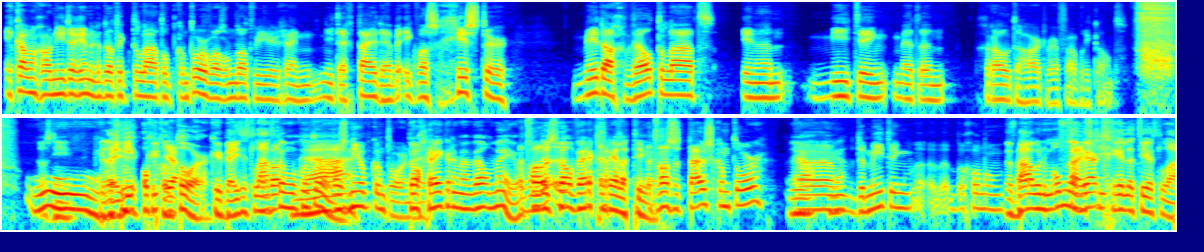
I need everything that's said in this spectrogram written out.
ik kan me gewoon niet herinneren dat ik te laat op kantoor was, omdat we hier geen, niet echt tijd hebben. Ik was gistermiddag wel te laat in een meeting met een grote hardwarefabrikant. Dat is niet- dat is niet op kun- kantoor. Kun je beter te laat komen op Ja. kantoor? Het was niet op kantoor, nee. Toch rekenen we wel mee hoor, Het want wa- het is wel het- werkgerelateerd. Het was het thuiskantoor. Ja, Ehm, ja. De meeting eh, begon om We vijf- bouwen hem om naar 15 werkgerelateerd te laat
